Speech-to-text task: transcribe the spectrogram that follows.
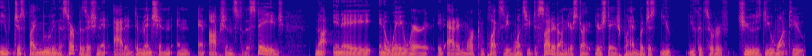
even just by moving the start position, it added dimension and and options to the stage not in a in a way where it, it added more complexity once you decided on your start your stage plan, but just you you could sort of choose do you want to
